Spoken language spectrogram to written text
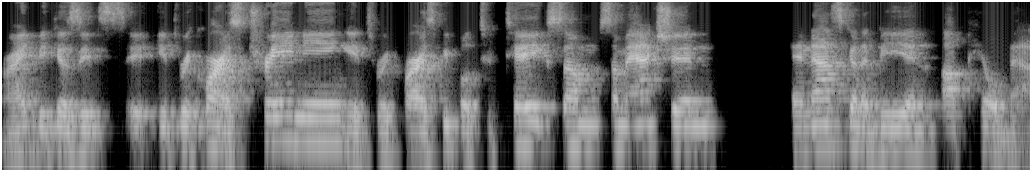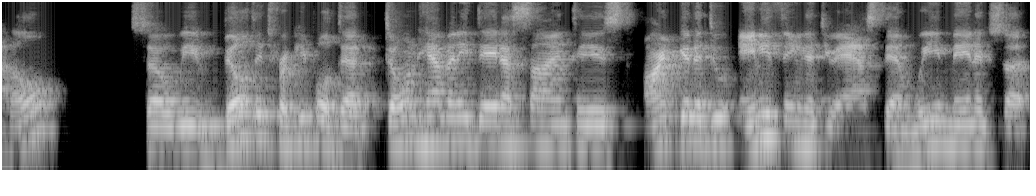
right? Because it's it, it requires training, it requires people to take some some action, and that's going to be an uphill battle. So we've built it for people that don't have any data scientists, aren't going to do anything that you ask them. We manage that.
